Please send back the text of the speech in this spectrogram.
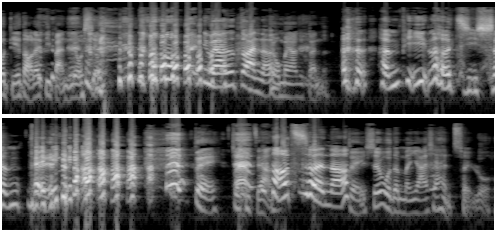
我跌倒在地板流血。你门牙就断了，对，我门牙就断了。横批乐极生悲，对，就是这样，好蠢哦。对，所以我的门牙现在很脆弱，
